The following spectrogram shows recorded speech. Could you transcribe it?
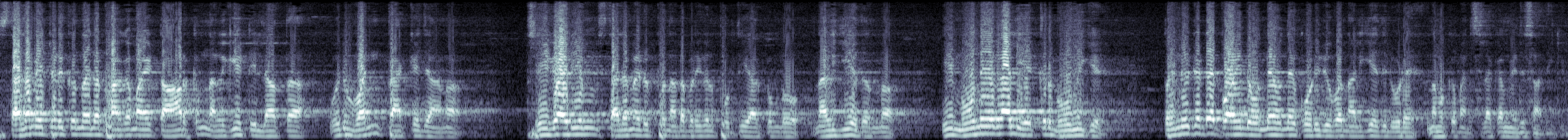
സ്ഥലം ഏറ്റെടുക്കുന്നതിന്റെ ഭാഗമായിട്ട് ആർക്കും നൽകിയിട്ടില്ലാത്ത ഒരു വൻ പാക്കേജാണ് ശ്രീകാര്യം സ്ഥലമെടുപ്പ് നടപടികൾ പൂർത്തിയാക്കുമ്പോൾ നൽകിയതെന്ന് ഈ മൂന്നേകാൽ ഏക്കർ ഭൂമിക്ക് തൊണ്ണൂറ്റെട്ട് പോയിന്റ് ഒന്ന് ഒന്ന് കോടി രൂപ നൽകിയതിലൂടെ നമുക്ക് മനസ്സിലാക്കാൻ വേണ്ടി സാധിക്കും.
